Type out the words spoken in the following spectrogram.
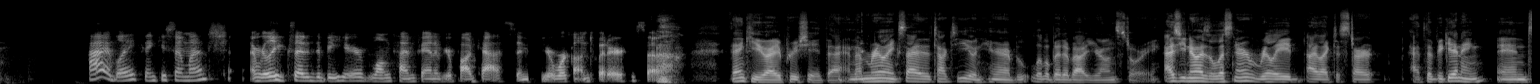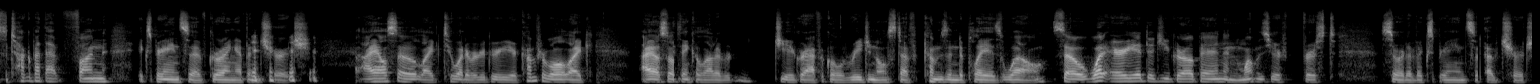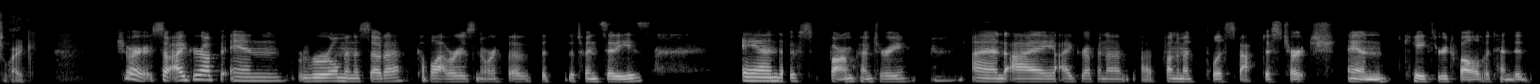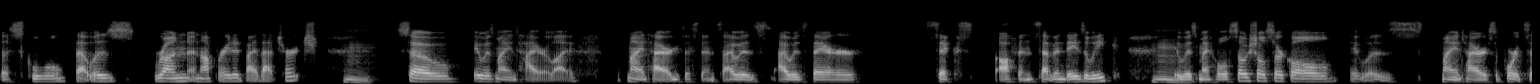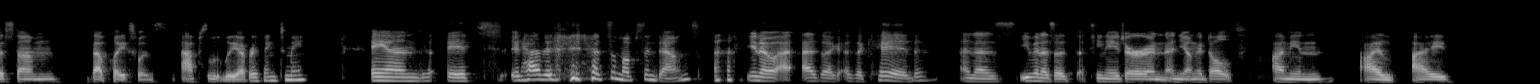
Hi, Blake. Thank you so much. I'm really excited to be here. Longtime fan of your podcast and your work on Twitter. So, thank you. I appreciate that, and I'm really excited to talk to you and hear a little bit about your own story. As you know, as a listener, really, I like to start at the beginning and talk about that fun experience of growing up in church. I also like, to whatever degree you're comfortable, like I also think a lot of geographical, regional stuff comes into play as well. So, what area did you grow up in, and what was your first sort of experience of church like? Sure. So, I grew up in rural Minnesota, a couple hours north of the, the Twin Cities, and it was farm country. And I I grew up in a, a fundamentalist Baptist church, and K through 12 attended the school that was run and operated by that church. Hmm. So it was my entire life my entire existence. I was I was there six, often seven days a week. Mm. It hmm. was my whole social circle. It was my entire support system. That place was absolutely everything to me. And it it had it had some ups and downs. you know, as a as a kid and as even as a, a teenager and, and young adult, I mean, I I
